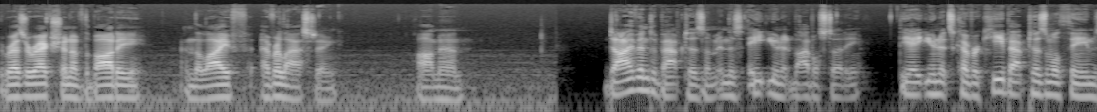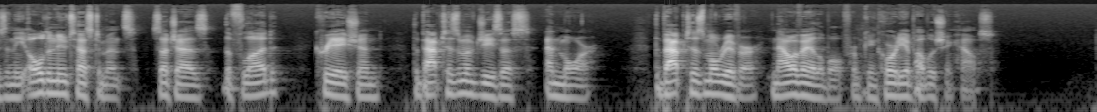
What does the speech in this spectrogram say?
the resurrection of the body, and the life everlasting. Amen. Dive into baptism in this eight unit Bible study. The eight units cover key baptismal themes in the Old and New Testaments, such as the flood, creation, the baptism of Jesus, and more. The Baptismal River, now available from Concordia Publishing House.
